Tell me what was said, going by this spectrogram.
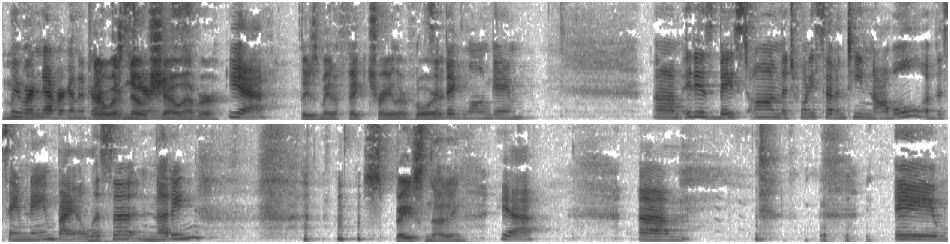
And we were that- never going to drop There was no series. show ever. Yeah. They just made a fake trailer for it. It's a big long game. Um, it is based on the 2017 novel of the same name by Alissa Nutting. Space nutting. Yeah. Um, a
